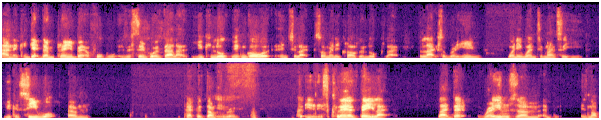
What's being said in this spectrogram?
and they can get them playing better football. It's as simple as that. Like you can look, you can go into like so many clubs and look like the likes of Raheem when he went to Man City. You can see what um Pep has done for him. It's clear as daylight. Like that, Raheem's um is not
